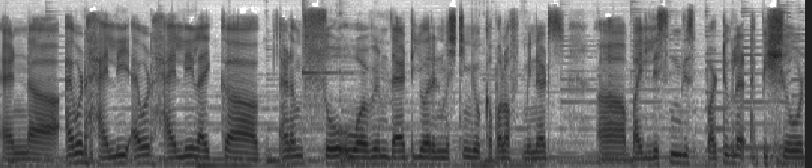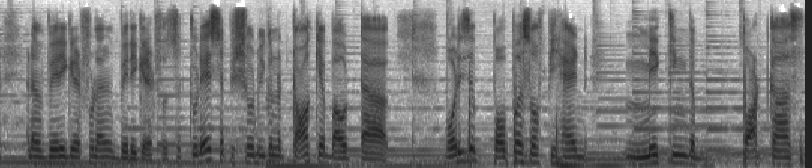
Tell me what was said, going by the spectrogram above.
And uh, I would highly, I would highly like, uh, and I'm so overwhelmed that you are investing your couple of minutes uh, by listening this particular episode, and I'm very grateful. I'm very grateful. So today's episode, we're gonna talk about uh, what is the purpose of behind making the podcast?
